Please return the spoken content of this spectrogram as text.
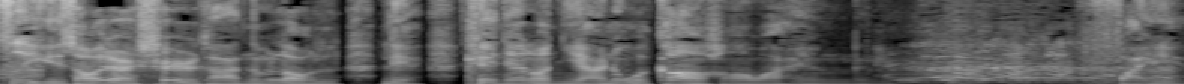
自己找点事儿干，他妈老连天天老黏着我干啥玩意儿呢？烦人！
